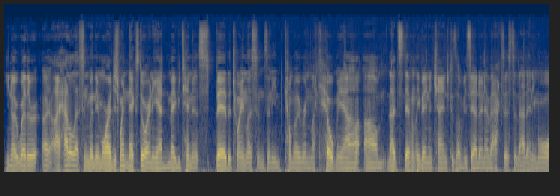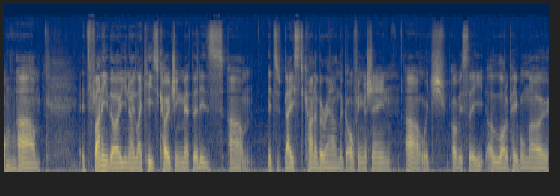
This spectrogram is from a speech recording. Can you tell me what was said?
you know, whether I, I had a lesson with him or I just went next door and he had maybe 10 minutes spare between lessons and he'd come over and like help me out. Um, that's definitely been a change because obviously I don't have access to that anymore. Mhm. Um, it's funny though, you know, like his coaching method is, um, it's based kind of around the golfing machine, uh, which obviously a lot of people know.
